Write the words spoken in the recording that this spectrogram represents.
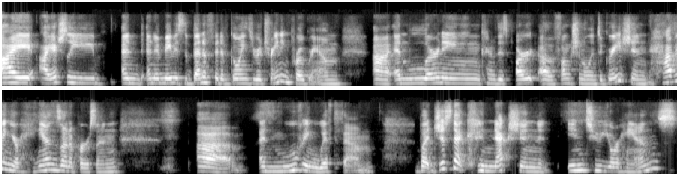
I I actually and and it maybe it's the benefit of going through a training program uh, and learning kind of this art of functional integration, having your hands on a person um, and moving with them, but just that connection into your hands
